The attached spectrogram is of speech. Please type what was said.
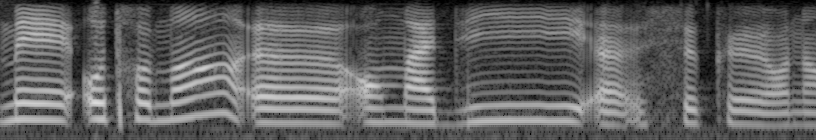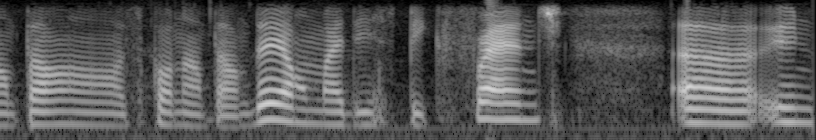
Mais autrement, euh, on m'a dit euh, ce qu'on entend, ce qu'on entendait. On m'a dit speak French. Une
